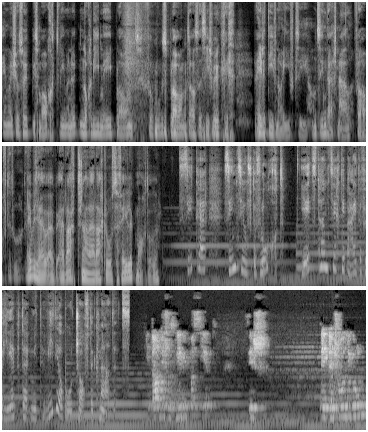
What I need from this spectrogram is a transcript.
wenn man schon so etwas macht, wie man nicht noch ein bisschen mehr plant, vorausplant. also es ist wirklich relativ naiv gewesen und sind auch schnell verhaftet worden. Eben, sie haben auch recht schnell einen recht grossen Fehler gemacht, oder? Seither sind sie auf der Flucht. Jetzt haben sich die beiden Verliebten mit Videobotschaften gemeldet. Die Tat ist aus Liebe passiert. Es ist nicht Entschuldigung.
